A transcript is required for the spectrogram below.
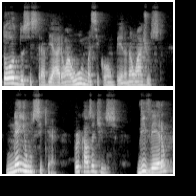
Todos se extraviaram, a uma se corromperam, não há justo, nenhum sequer por causa disso. Viveram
